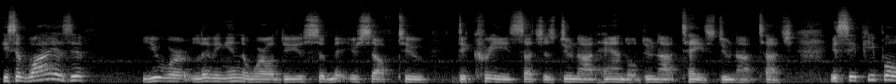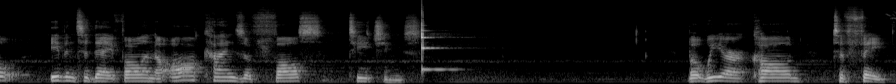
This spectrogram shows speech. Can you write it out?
he said, Why, as if you were living in the world, do you submit yourself to decrees such as do not handle, do not taste, do not touch? You see, people even today fall into all kinds of false teachings. But we are called to faith.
